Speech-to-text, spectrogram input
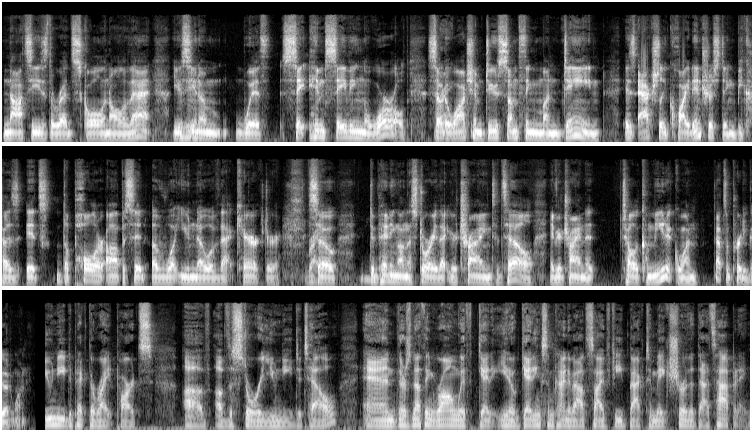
Nazis, the Red Skull, and all of that. You've seen Mm-hmm. him with sa- him saving the world. So to watch him do something mundane is actually quite interesting because it's the polar opposite of what you know of that character. So depending on the story that you're trying to tell, if you're trying to tell a comedic one, that's a pretty good one. you need to pick the right parts of of the story you need to tell. And there's nothing wrong with getting you know getting some kind of outside feedback to make sure that that's happening.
